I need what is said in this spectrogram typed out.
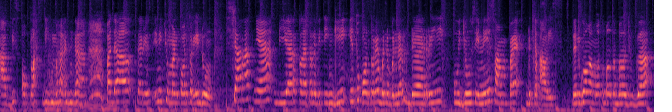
abis oplas di mana? Padahal serius ini cuman kontur hidung. Syaratnya biar kelihatan lebih tinggi Itu konturnya bener-bener dari ujung sini sampai deket alis. Dan gue gak mau tebal-tebal juga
